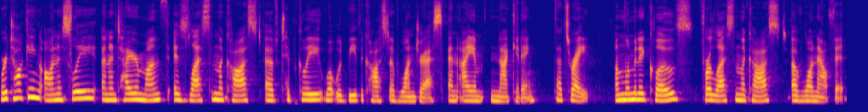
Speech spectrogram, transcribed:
We're talking honestly, an entire month is less than the cost of typically what would be the cost of one dress. And I am not kidding. That's right unlimited clothes for less than the cost of one outfit.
